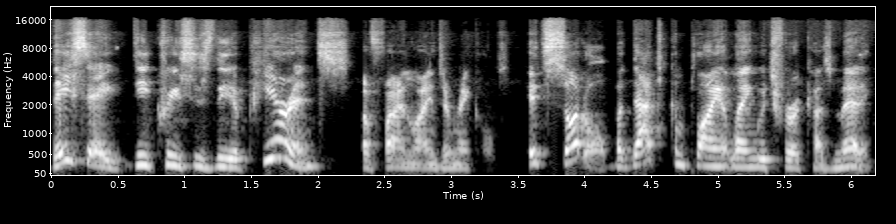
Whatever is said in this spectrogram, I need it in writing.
They say decreases the appearance of fine lines and wrinkles. It's subtle, but that's compliant language for a cosmetic.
